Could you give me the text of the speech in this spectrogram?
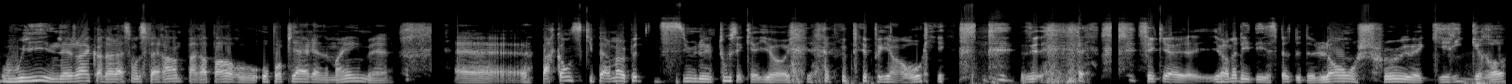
Oui, une légère coloration différente par rapport aux, aux paupières elles-mêmes. Euh, euh, par contre, ce qui permet un peu de dissimuler le tout, c'est qu'il y a, un pépé en haut. c'est- qu'il y a vraiment des, des espèces de, de longs cheveux euh, gris gras,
